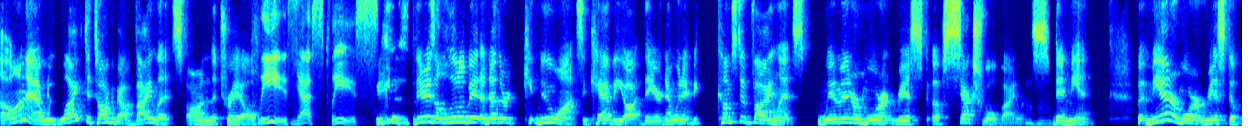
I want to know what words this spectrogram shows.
Uh, on that, I would like to talk about violence on the trail. Please. Yes, please. Because there is a little bit another nuance and caveat there. Now, when it be- comes to violence, women are more at risk of sexual violence mm-hmm. than men. But men are more at risk of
